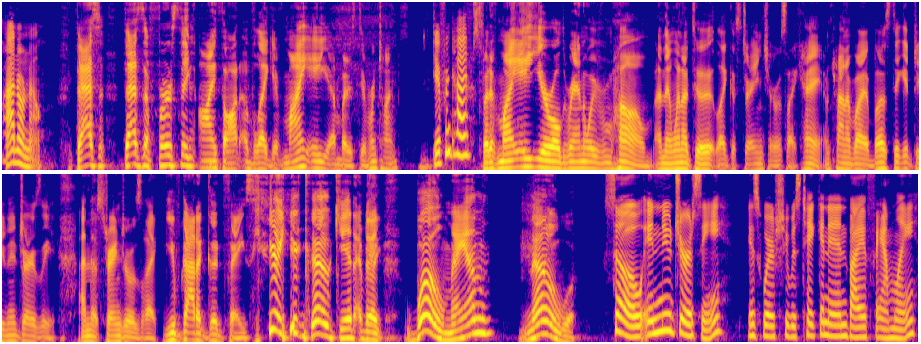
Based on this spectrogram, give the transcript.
I don't know. That's that's the first thing I thought of. Like if my eight, but it's different times. Different times. But if my eight year old ran away from home and then went up to like a stranger, was like, "Hey, I'm trying to buy a bus ticket to New Jersey," and the stranger was like, "You've got a good face. Here you go, kid." I'd be like, "Whoa, man, no." So, in New Jersey is where she was taken in by a family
